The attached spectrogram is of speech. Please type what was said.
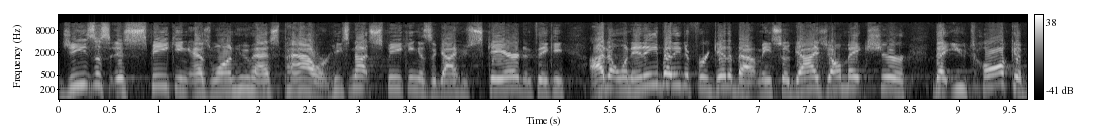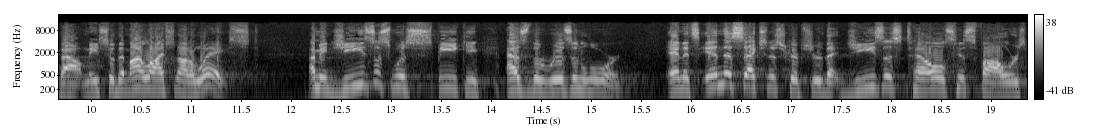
Jesus is speaking as one who has power. He's not speaking as a guy who's scared and thinking, I don't want anybody to forget about me, so guys, y'all make sure that you talk about me so that my life's not a waste. I mean, Jesus was speaking as the risen Lord. And it's in this section of Scripture that Jesus tells his followers,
